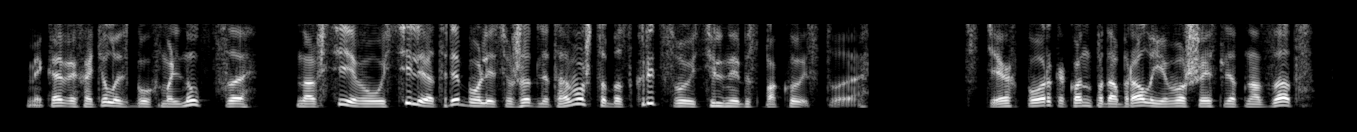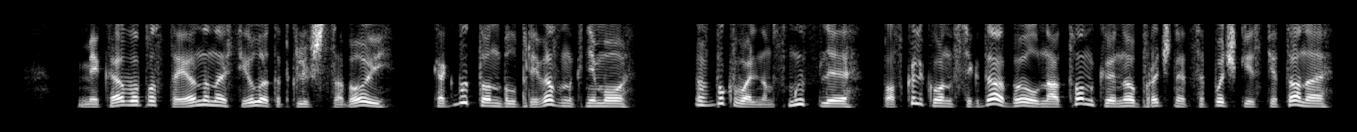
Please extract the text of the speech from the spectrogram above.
Микаве хотелось бы ухмыльнуться, но все его усилия требовались уже для того, чтобы скрыть свое сильное беспокойство. С тех пор, как он подобрал его шесть лет назад, Микава постоянно носил этот ключ с собой, как будто он был привязан к нему, в буквальном смысле, поскольку он всегда был на тонкой, но прочной цепочке из титана,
